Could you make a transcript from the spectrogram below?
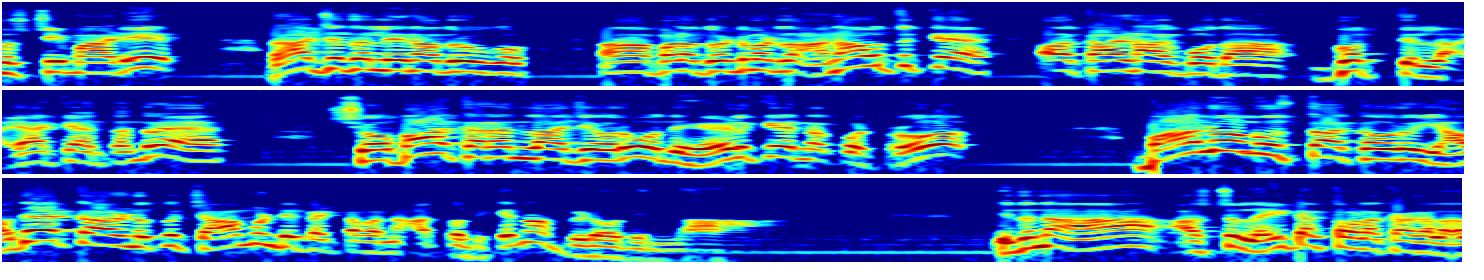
ಸೃಷ್ಟಿ ಮಾಡಿ ರಾಜ್ಯದಲ್ಲಿ ಏನಾದರೂ ಬಹಳ ದೊಡ್ಡ ಮಟ್ಟದ ಅನಾಹುತಕ್ಕೆ ಕಾರಣ ಆಗ್ಬೋದಾ? ಗೊತ್ತಿಲ್ಲ. ಯಾಕೆ ಅಂತಂದ್ರೆ ಶೋಭಾ ಕರಂದ್ಲಾಜೆ ಅವರು ಒಂದು ಹೇಳಿಕೆಯನ್ನ ಕೊಟ್ಟರು ಬಾನು ಮುಸ್ತಾಕ್ ಅವರು ಯಾವುದೇ ಕಾರಣಕ್ಕೂ ಚಾಮುಂಡಿ ಬೆಟ್ಟವನ್ನು ಹತ್ತೋದಕ್ಕೆ ನಾವು ಬಿಡೋದಿಲ್ಲ. ಇದನ್ನ ಅಷ್ಟು ಲೈಟ್ ಆಗಿ ತಗೊಳಕ್ಕಾಗಲ್ಲ.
